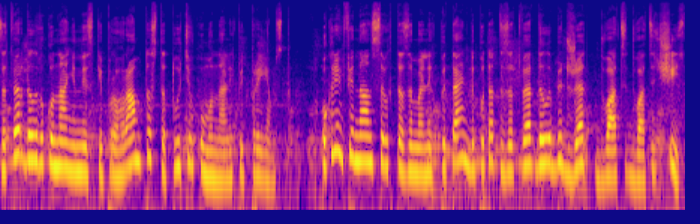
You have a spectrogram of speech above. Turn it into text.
Затвердили виконання низки програм та статутів комунальних підприємств. Окрім фінансових та земельних питань, депутати затвердили бюджет 2026.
